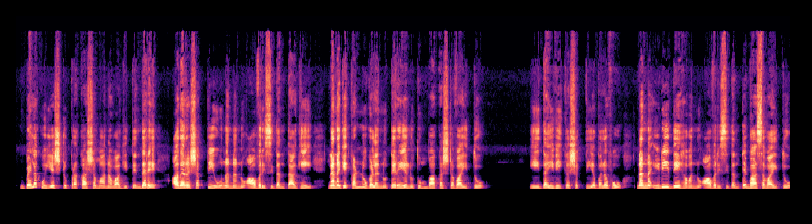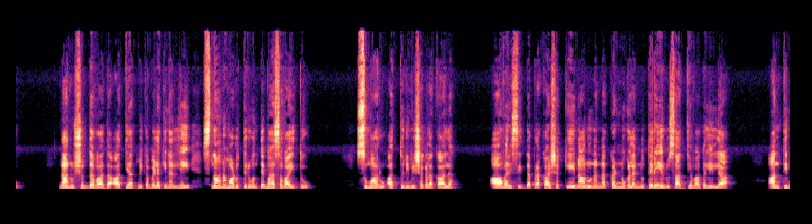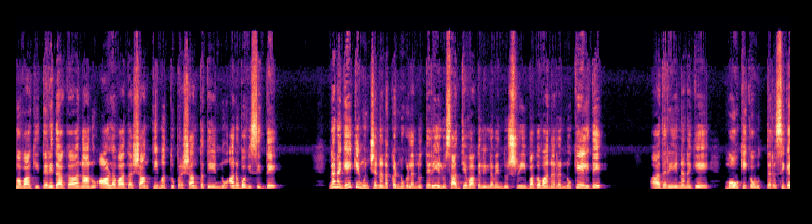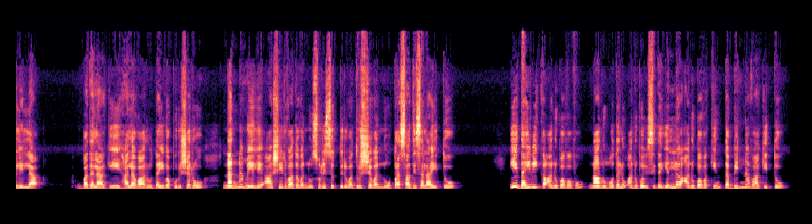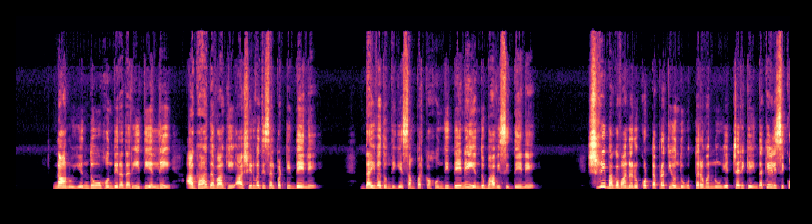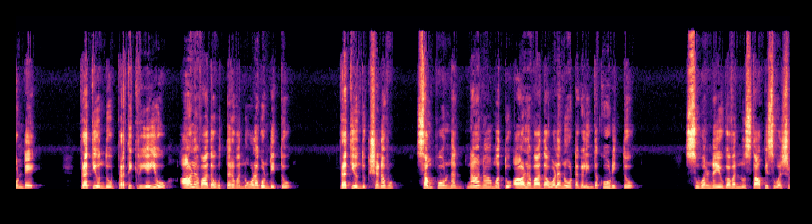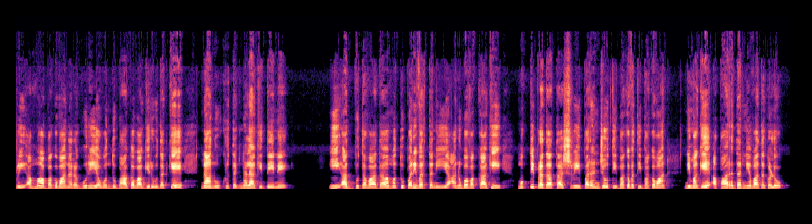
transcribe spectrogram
ಬೆಳಕು ಎಷ್ಟು ಪ್ರಕಾಶಮಾನವಾಗಿತ್ತೆಂದರೆ ಅದರ ಶಕ್ತಿಯು ನನ್ನನ್ನು ಆವರಿಸಿದಂತಾಗಿ ನನಗೆ ಕಣ್ಣುಗಳನ್ನು ತೆರೆಯಲು ತುಂಬಾ ಕಷ್ಟವಾಯಿತು. ಈ ದೈವಿಕ ಶಕ್ತಿಯ ಬಲವು ನನ್ನ ಇಡೀ ದೇಹವನ್ನು ಆವರಿಸಿದಂತೆ ಭಾಸವಾಯಿತು. ನಾನು ಶುದ್ಧವಾದ ಆಧ್ಯಾತ್ಮಿಕ ಬೆಳಕಿನಲ್ಲಿ ಸ್ನಾನ ಮಾಡುತ್ತಿರುವಂತೆ ಭಾಸವಾಯಿತು. ಸುಮಾರು ಹತ್ತು ನಿಮಿಷಗಳ ಕಾಲ ಆವರಿಸಿದ್ದ ಪ್ರಕಾಶಕ್ಕೆ ನಾನು ನನ್ನ ಕಣ್ಣುಗಳನ್ನು ತೆರೆಯಲು ಸಾಧ್ಯವಾಗಲಿಲ್ಲ. ಅಂತಿಮವಾಗಿ ತೆರೆದಾಗ ನಾನು ಆಳವಾದ ಶಾಂತಿ ಮತ್ತು ಪ್ರಶಾಂತತೆಯನ್ನು ಅನುಭವಿಸಿದ್ದೆ. ನನಗೇಕೆ ಮುಂಚೆ ನನ್ನ ಕಣ್ಣುಗಳನ್ನು ತೆರೆಯಲು ಸಾಧ್ಯವಾಗಲಿಲ್ಲವೆಂದು ಶ್ರೀ ಭಗವಾನರನ್ನು ಕೇಳಿದೆ. ಆದರೆ ನನಗೆ ಮೌಖಿಕ ಉತ್ತರ ಸಿಗಲಿಲ್ಲ. ಬದಲಾಗಿ ಹಲವಾರು ದೈವ ಪುರುಷರು ನನ್ನ ಮೇಲೆ ಆಶೀರ್ವಾದವನ್ನು ಸುರಿಸುತ್ತಿರುವ ದೃಶ್ಯವನ್ನು ಪ್ರಸಾದಿಸಲಾಯಿತು. ಈ ದೈವಿಕ ಅನುಭವವು ನಾನು ಮೊದಲು ಅನುಭವಿಸಿದ ಎಲ್ಲ ಅನುಭವಕ್ಕಿಂತ ಭಿನ್ನವಾಗಿತ್ತು. ನಾನು ಎಂದೂ ಹೊಂದಿರದ ರೀತಿಯಲ್ಲಿ ಅಗಾಧವಾಗಿ ಆಶೀರ್ವದಿಸಲ್ಪಟ್ಟಿದ್ದೇನೆ. ದೈವದೊಂದಿಗೆ ಸಂಪರ್ಕ ಹೊಂದಿದ್ದೇನೆ ಎಂದು ಭಾವಿಸಿದ್ದೇನೆ. ಶ್ರೀ ಭಗವಾನರು ಕೊಟ್ಟ ಪ್ರತಿಯೊಂದು ಉತ್ತರವನ್ನು ಎಚ್ಚರಿಕೆಯಿಂದ ಕೇಳಿಸಿಕೊಂಡೆ. ಪ್ರತಿಯೊಂದು ಪ್ರತಿಕ್ರಿಯೆಯು ಆಳವಾದ ಉತ್ತರವನ್ನು ಒಳಗೊಂಡಿತ್ತು. ಪ್ರತಿಯೊಂದು ಕ್ಷಣವೂ ಸಂಪೂರ್ಣ ಜ್ಞಾನ ಮತ್ತು ಆಳವಾದ ಒಳನೋಟಗಳಿಂದ ಕೂಡಿತ್ತು. ಸುವರ್ಣಯುಗವನ್ನು ಸ್ಥಾಪಿಸುವ ಶ್ರೀ ಅಮ್ಮ ಭಗವಾನರ ಗುರಿಯ ಒಂದು ಭಾಗವಾಗಿರುವುದಕ್ಕೆ ನಾನು ಕೃತಜ್ಞಳಾಗಿದ್ದೇನೆ. ಈ ಅದ್ಭುತವಾದ ಮತ್ತು ಪರಿವರ್ತನೀಯ ಅನುಭವಕ್ಕಾಗಿ ಮುಕ್ತಿಪ್ರದಾತ ಶ್ರೀ ಪರಂಜ್ಯೋತಿ ಭಗವತಿ ಭಗವಾನ್ ನಿಮಗೆ ಅಪಾರ ಧನ್ಯವಾದಗಳು.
